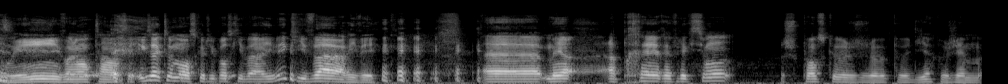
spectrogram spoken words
Oui, Valentin, c'est exactement ce que tu penses qui va arriver, qui va arriver. Euh, mais après réflexion, je pense que je peux dire que j'aime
